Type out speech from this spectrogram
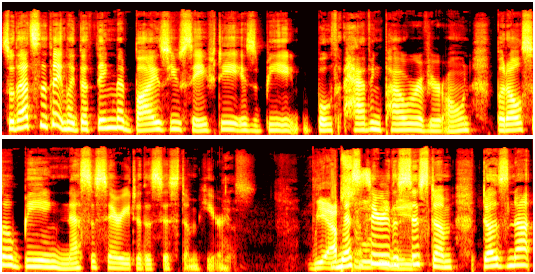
so that's the thing like the thing that buys you safety is being both having power of your own but also being necessary to the system here Yes. We absolutely necessary to the need- system does not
